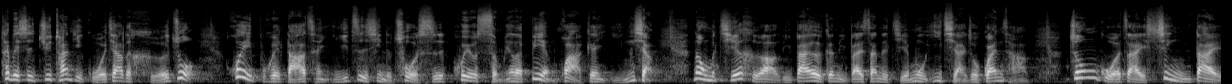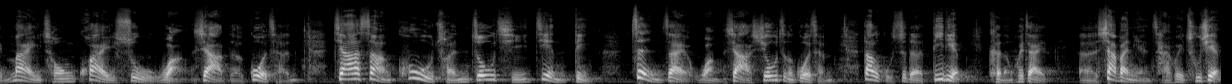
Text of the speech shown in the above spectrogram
特别是 G20 国家的合作会不会达成一致性的措施，会有什么样的变化跟影响？那我们结合啊，礼拜二跟礼拜三的节目一起来做观察，中国在信贷脉冲快速往下的过程，加上库存周期见顶，正在往下修正的过程，大陆股市的低点可能会在。呃，下半年才会出现。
